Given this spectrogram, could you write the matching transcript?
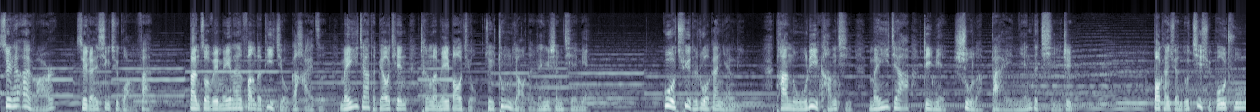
虽然爱玩，虽然兴趣广泛，但作为梅兰芳的第九个孩子，梅家的标签成了梅葆玖最重要的人生切面。过去的若干年里，他努力扛起梅家这面树了百年的旗帜。报刊选读继续播出。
